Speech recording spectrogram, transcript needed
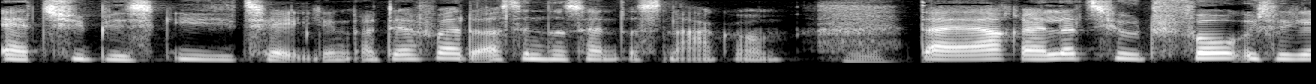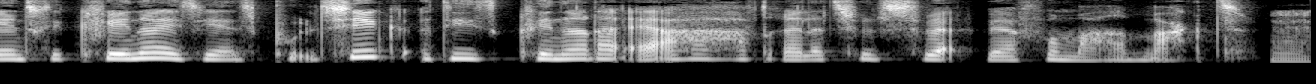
atypisk i Italien, og derfor er det også interessant at snakke om. Mm. Der er relativt få italienske kvinder i italiensk politik, og de kvinder, der er, har haft relativt svært ved at få meget magt. Mm.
